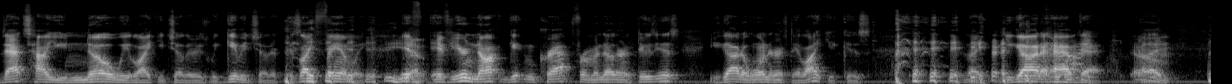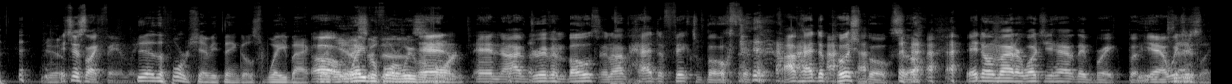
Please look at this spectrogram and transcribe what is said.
that's how you know we like each other is we give each other. It's like family. Yeah. If if you're not getting crap from another enthusiast, you got to wonder if they like you because like you got to have that. Um, Yeah. It's just like family. Yeah, the Ford Chevy thing goes way back. Oh, way, yes, way it before we does. were born. and, and I've driven both, and I've had to fix both. I've had to push both, so it don't matter what you have, they break. But yeah, we just Exactly.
